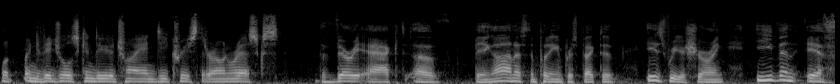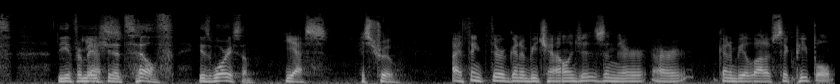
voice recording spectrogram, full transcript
what individuals can do to try and decrease their own risks the very act of being honest and putting in perspective is reassuring, even if the information yes. itself is worrisome. Yes, it's true. I think there are going to be challenges and there are going to be a lot of sick people,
